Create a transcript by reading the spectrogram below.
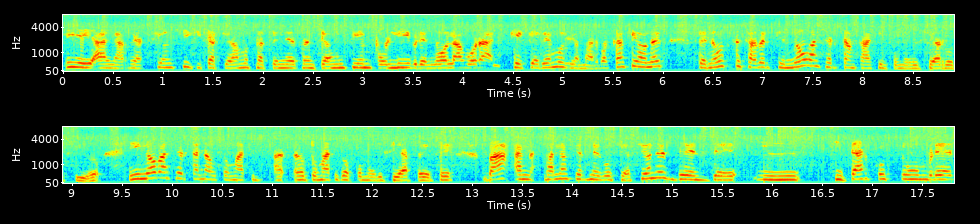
y a la reacción psíquica que vamos a tener frente a un tiempo libre, no laboral, que queremos llamar vacaciones, tenemos que saber que no va a ser tan fácil como decía Rocío y no va a ser tan automático, automático como decía Pepe. Va van a ser negociaciones desde mm, quitar costumbres,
